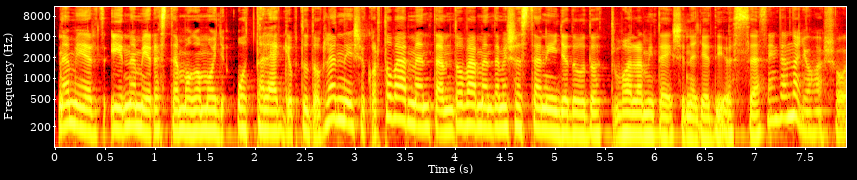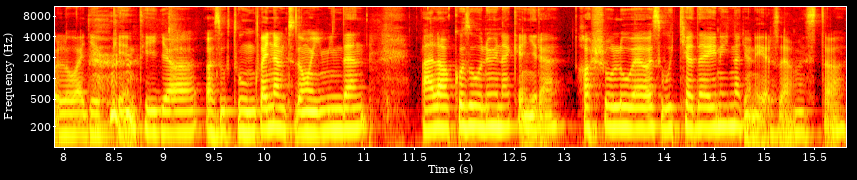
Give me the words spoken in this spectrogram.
nem ért, én nem éreztem magam, hogy ott a legjobb tudok lenni, és akkor tovább mentem, tovább mentem, és aztán így adódott valami teljesen egyedi össze. Szerintem nagyon hasonló egyébként így a, az utunk, vagy nem tudom, hogy minden vállalkozó nőnek ennyire hasonló-e az útja, de én így nagyon érzem ezt a,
